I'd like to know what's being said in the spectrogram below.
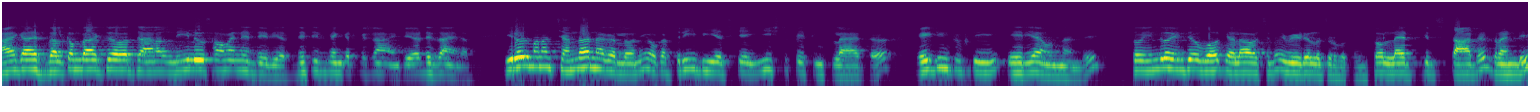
Hi guys welcome back to our channel Neelu home interiors this is Venkat Krishna interior designer ఈరోజు మనం చందార్ నగర్లోని ఒక three BHK east facing flat eighteen fifty area ఉందండి. సో ఇందులో ఇంటీరియర్ వర్క్ ఎలా వచ్చిందో ఈ వీడియోలో చూడబోతుంది సో లెట్స్ గిట్ స్టార్టెడ్ రండి.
